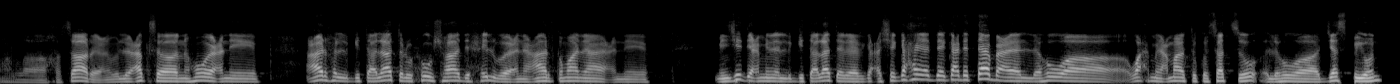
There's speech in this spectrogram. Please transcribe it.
والله خسارة يعني بالعكس انه هو يعني عارف القتالات الوحوش هذه حلوة يعني عارف كمان يعني من جد يعني من القتالات اللي عشان قاعد قاعد أتابع اللي هو واحد من أعمال توكوساتسو اللي هو جاسبيون.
